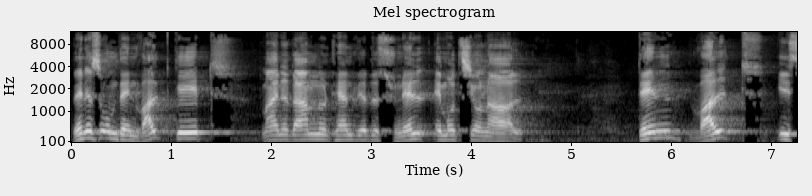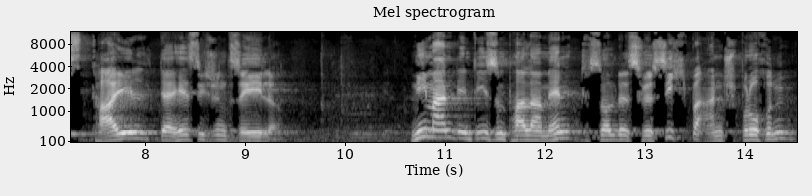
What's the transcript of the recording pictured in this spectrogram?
Wenn es um den Wald geht, meine Damen und Herren, wird es schnell emotional. Denn Wald ist Teil der hessischen Seele. Niemand in diesem Parlament sollte es für sich beanspruchen,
